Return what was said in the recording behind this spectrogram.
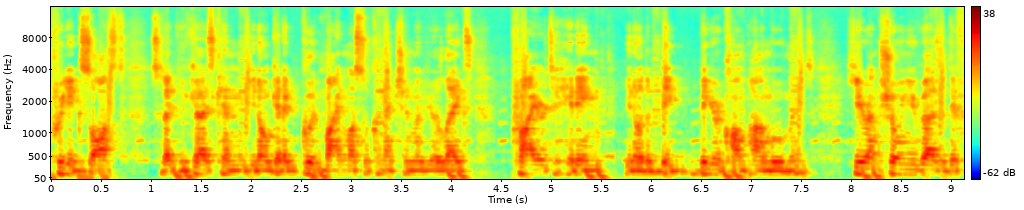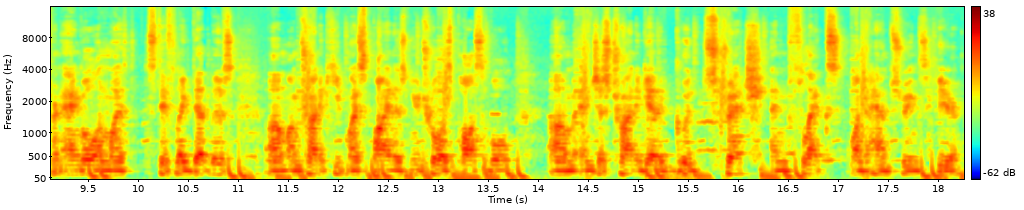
pre-exhaust so that you guys can you know get a good mind muscle connection with your legs prior to hitting you know the big bigger compound movements. Here I'm showing you guys a different angle on my stiff leg deadlifts. Um, I'm trying to keep my spine as neutral as possible um, and just trying to get a good stretch and flex on the hamstrings here.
